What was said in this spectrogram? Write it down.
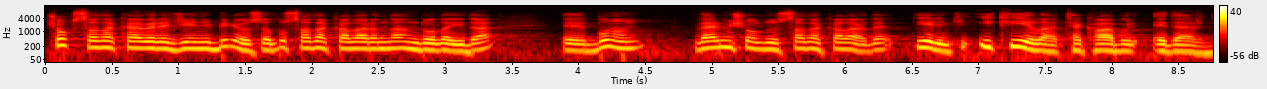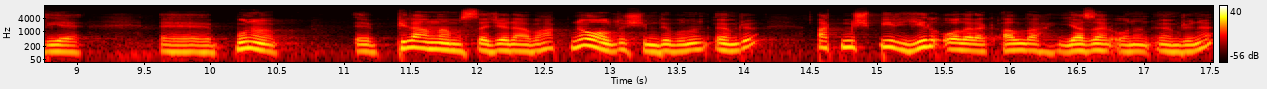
çok sadaka vereceğini biliyorsa bu sadakalarından dolayı da e, bunun vermiş olduğu sadakalar da diyelim ki iki yıla tekabül eder diye e, bunu e, planlamışsa Cenab-ı Hak ne oldu şimdi bunun ömrü? 61 yıl olarak Allah yazar onun ömrünü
